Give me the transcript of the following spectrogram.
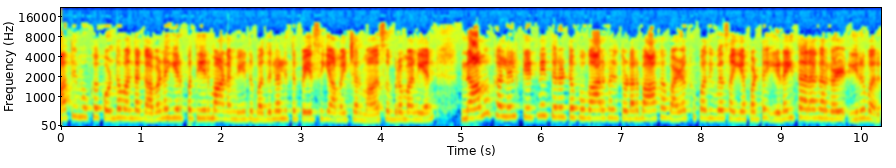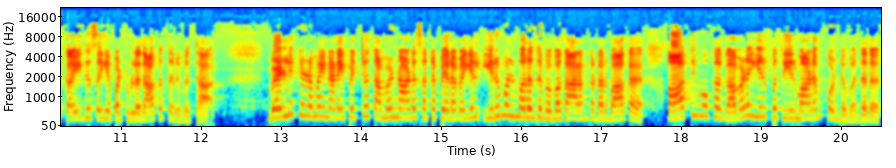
அதிமுக கொண்டு வந்த கவன ஈர்ப்பு தீர்மானம் மீது பதிலளித்து பேசிய அமைச்சர் மா. சுப்பிரமணியன் நாமக்கல்லில் கிட்னி திருட்டு புகார்கள் தொடர்பாக வழக்கு பதிவு செய்யப்பட்டு இடைத்தரகர்கள் இருவர் கைது செய்யப்பட்டுள்ளதாக தெரிவித்தார். வெள்ளிக்கிழமை நடைபெற்ற தமிழ்நாடு சட்டப்பேரவையில் இருமல் மருந்து விவகாரம் தொடர்பாக அதிமுக கவன ஈர்ப்பு தீர்மானம் கொண்டு வந்தது.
